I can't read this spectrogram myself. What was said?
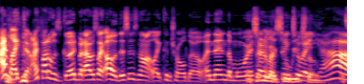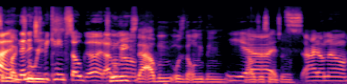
I liked it. I thought it was good, but I was like, oh, this is not like Ctrl though. And then the more It I started like, listening to it, though. Yeah, me, like, and then it just weeks. became so good. I Two weeks. know. That album was the only thing I yeah, was listening to. it's, I don't know.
